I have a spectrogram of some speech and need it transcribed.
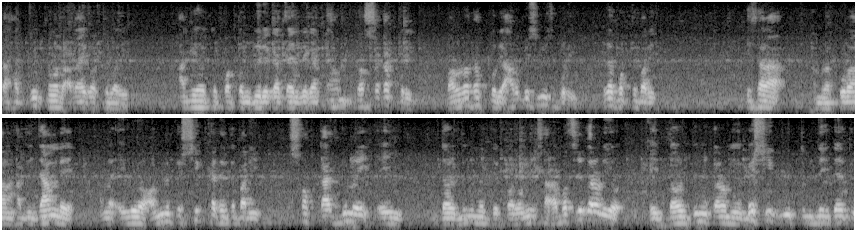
তাহাজুদ নামাজ আদায় করতে পারি। আগে হয়তো পড়তাম দুই রেখা, চার রেখা, এখন দশ রাখাত করি, বারো রাখাত করি আরও বেশি বেশি করি, এটা পড়তে পারি। এছাড়া আমরা কোরআন, হাদিস জানলে আমরা এগুলো অন্যকে শিক্ষা দিতে পারি। সব কাজগুলোই এই দশ দিনের মধ্যে করণীয়, সারা বছরই করণীয়। এই দশ দিনের করণীয় বেশি গুরুত্ব যেহেতু,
